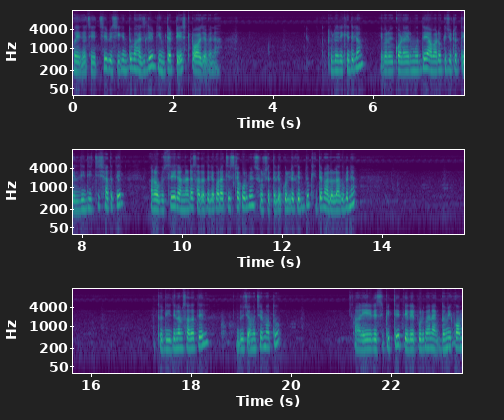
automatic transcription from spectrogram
হয়ে গেছে, এর চেয়ে বেশি কিন্তু ভাজলে ডিমটার টেস্ট পাওয়া যাবে না। তুলে রেখে দিলাম, এবার ওই কড়াইয়ের মধ্যে আবারও কিছুটা তেল দিয়ে দিচ্ছি সাদা তেল। আর অবশ্যই রান্নাটা সাদা তেলে করার চেষ্টা করবেন, সর্ষের তেলে করলে কিন্তু খেতে ভালো লাগবে না। তো দিয়ে দিলাম সাদা তেল দু চামচের মতো। আর এই রেসিপিতে তেলের পরিমাণ একদমই কম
